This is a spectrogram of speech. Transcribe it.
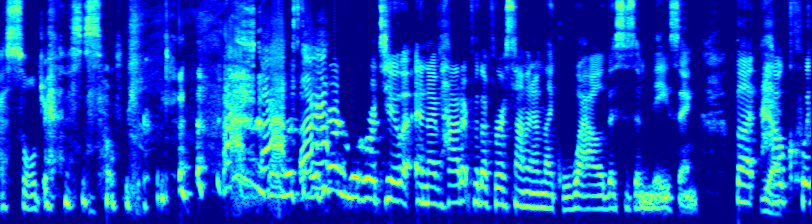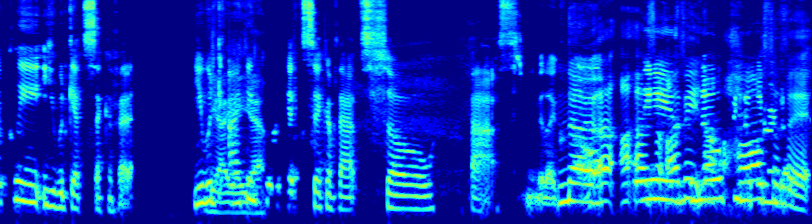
a soldier. this is so weird. I'm a soldier in World War II, and I've had it for the first time, and I'm like, wow, this is amazing. But Yeah. how quickly you would get sick of it. You would, Yeah, I think yeah. you would get sick of that so fast. You'd be like, No, oh, uh, I, I've, I've eaten no peanut half of and it.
